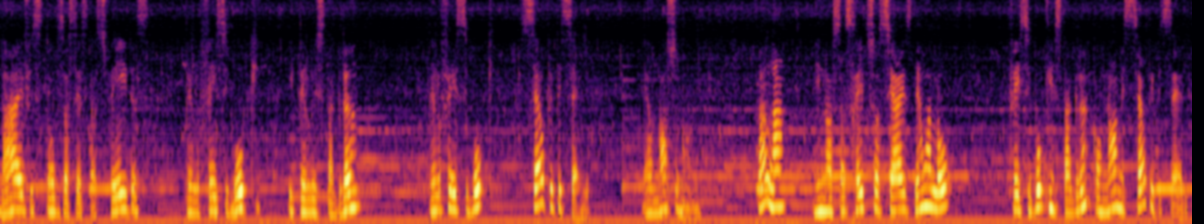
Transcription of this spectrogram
lives todas as sextas-feiras pelo Facebook e pelo Instagram. Pelo Facebook, Cel Pipicelli. É o nosso nome. Vá lá em nossas redes sociais, dê um alô. Facebook e Instagram com o nome Cel Pipicelli.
